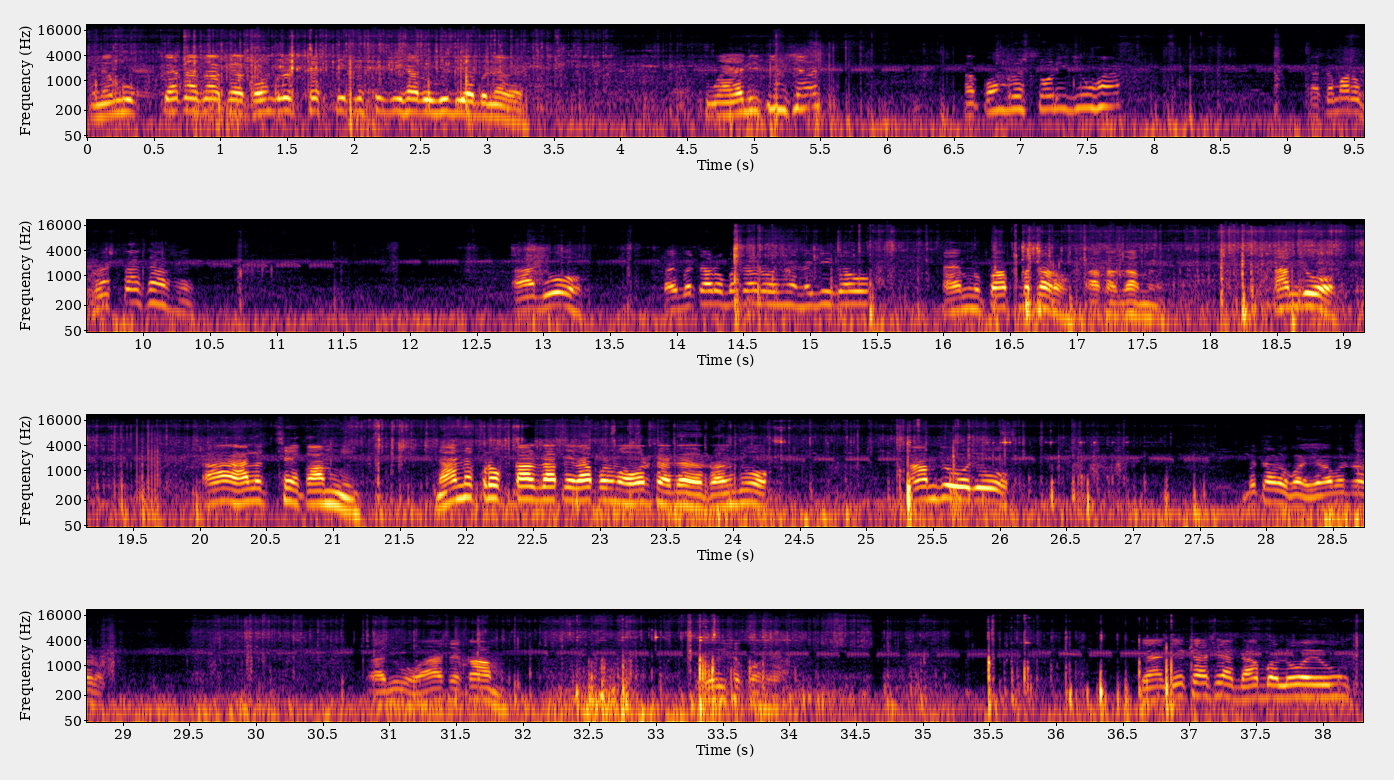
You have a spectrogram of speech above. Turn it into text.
અને અમુક કહેતા હતા કે કોંગ્રેસ સસ્તી પ્રસિદ્ધિ સારું વીડિયો બનાવે. હું આ એડિટિંગ છે? આ કોંગ્રેસ તોડી ગયું, હા? આ તમારો ભ્રષ્ટાચાર છે. આ જુઓ. ભાઈ બતાડો બતાડો અહીંયા નજીક આવો. આ એમનું પાપ બતાડો આખા ગામને. આમ જુઓ. આ હાલત છે કામની. નાનકડો કાલ રાતે રાપણમાં વરસાદ આવ્યો આમ જુઓ. આમ જુઓ જુઓ. બતાડો ભાઈ, આ બતાડો આ જુઓ, આ છે કામ. જોઈ શકો છો. ત્યાં દેખાશે આ દાબલ હોય એવું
